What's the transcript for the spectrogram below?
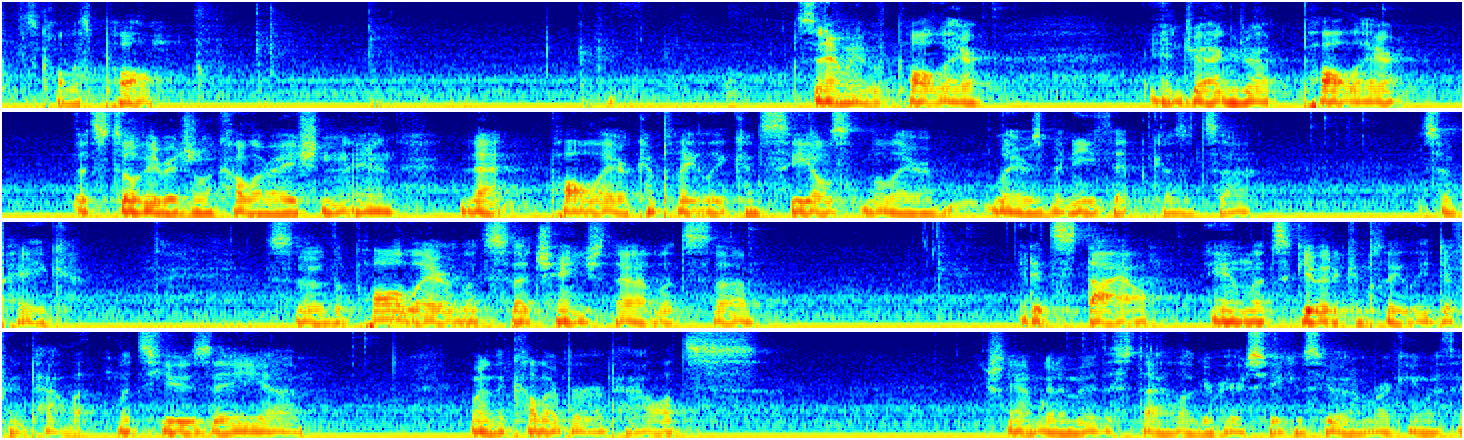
let's call this Paul. So now we have a Paul layer, and drag and drop Paul layer it's still the original coloration, and that Paul layer completely conceals the layer layers beneath it because it's, uh, it's opaque. So the Paul layer, let's uh, change that. Let's uh, edit style, and let's give it a completely different palette. Let's use a uh, one of the color brewer palettes. Actually, I'm going to move the style over here so you can see what I'm working with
